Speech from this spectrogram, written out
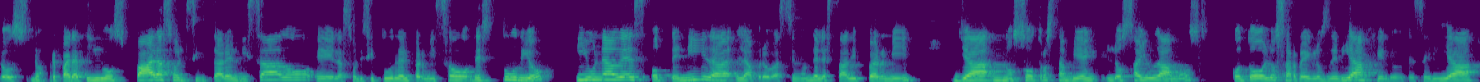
los, los, preparativos para solicitar el visado, la solicitud del permiso de estudio y una vez obtenida la aprobación del Study Permit, ya nosotros también los ayudamos con todos los arreglos de viaje, lo que sería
